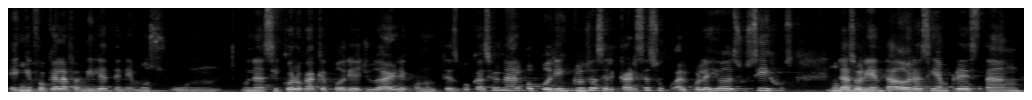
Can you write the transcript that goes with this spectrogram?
En Enfoque a la Familia tenemos una psicóloga que podría ayudarle con un test vocacional o podría incluso acercarse al colegio de sus hijos. Las orientadoras siempre están,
